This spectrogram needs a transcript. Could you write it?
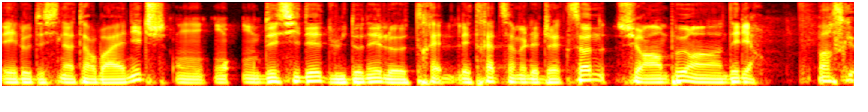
et le dessinateur Brian Hitch ont, ont- ont décidé de lui donner le trait- les traits de Samuel L. Jackson sur un peu un délire. Parce que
